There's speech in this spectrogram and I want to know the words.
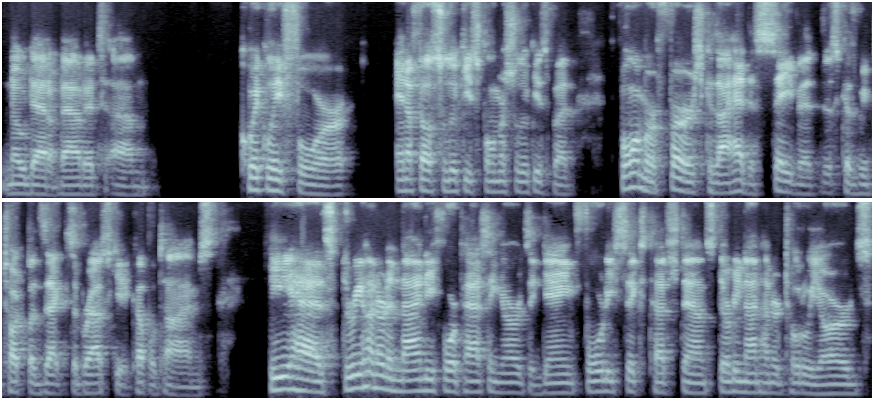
no doubt about it. Um, quickly for NFL Salukis, former Salukis, but former first because I had to save it just because we've talked about Zach Zabrowski a couple times. He has 394 passing yards a game, 46 touchdowns, 3,900 total yards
